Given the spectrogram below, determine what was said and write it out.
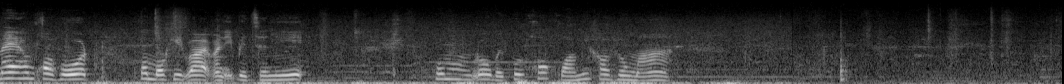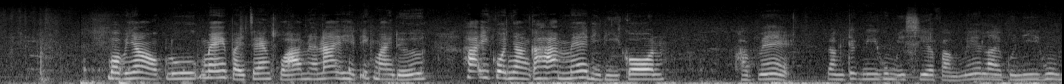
แม่ผมขอโทษผมบอกคิดว่ามันอีเป็นเช่นนี้ผมโลกไปพูดข้อความที่เขาส่งมาบอกไปยังออกลูกแม่ไปแจ้งความแม่น่าจะเฮ็ดอีกไหมเด้อ ถ้าอีกคนยังก็ห้ามแม่ดีๆก่อน ครับแม่ หลังจากนี้หุ่มอีเชียฝั่งแม่ลายกว่านี้หุ่ม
